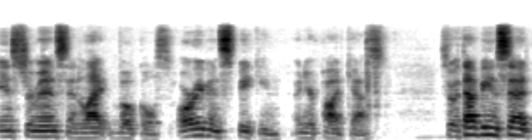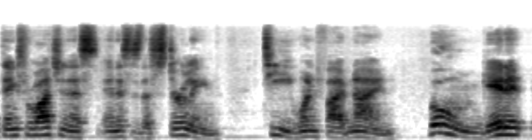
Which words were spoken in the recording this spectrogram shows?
instruments and light vocals, or even speaking on your podcast. So with that being said, thanks for watching this, and this is the Sterling ST159. Boom, get it?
